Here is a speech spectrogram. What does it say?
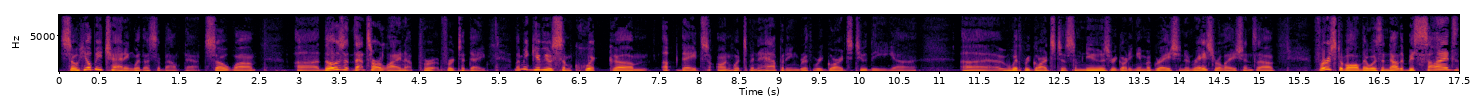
So he'll be chatting with us about that. So uh, uh, those that's our lineup for for today. Let me give you some quick um, updates on what's been happening with regards to the uh, uh, with regards to some news regarding immigration and race relations. Uh, first of all, there was another besides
